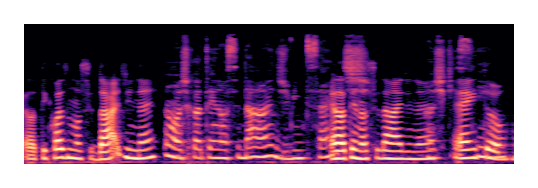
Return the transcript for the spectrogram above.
ela tem quase nossa idade, né? Não, acho que ela tem nossa idade, 27. Ela tem nossa idade, né? Acho que é, sim. então.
